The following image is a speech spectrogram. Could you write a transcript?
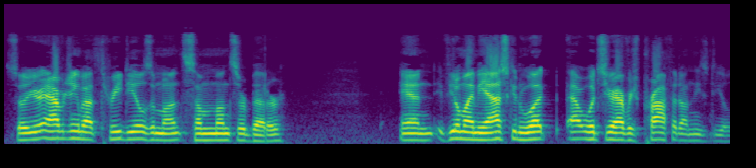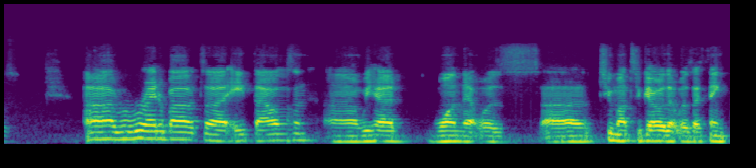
So you're averaging about three deals a month. Some months are better. And if you don't mind me asking, what uh, what's your average profit on these deals? Uh, we're right about uh, eight thousand. Uh, we had one that was uh, two months ago that was I think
